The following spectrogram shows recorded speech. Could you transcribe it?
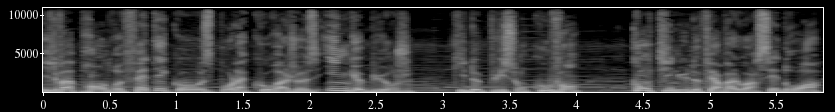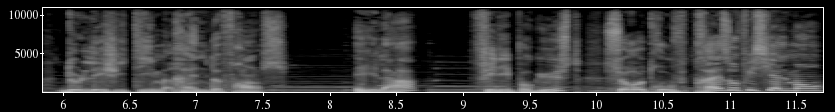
il va prendre fait et cause pour la courageuse Ingeburge, qui depuis son couvent continue de faire valoir ses droits de légitime reine de France. Et là, Philippe Auguste se retrouve très officiellement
